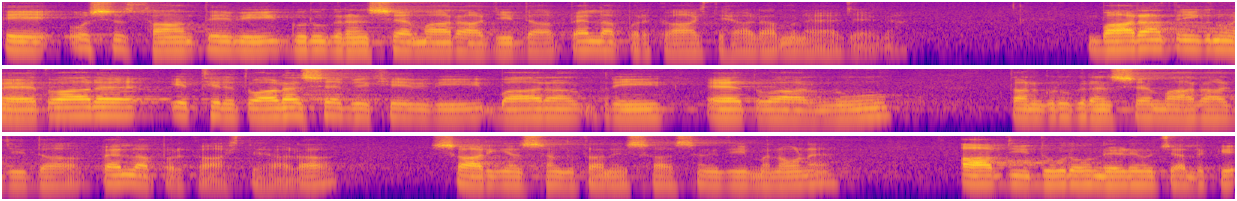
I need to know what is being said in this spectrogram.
ਤੇ ਉਸ ਸਥਾਨ ਤੇ ਵੀ ਗੁਰੂ ਗ੍ਰੰਥ ਸਾਹਿਬ ਮਹਾਰਾਜ ਜੀ ਦਾ ਪਹਿਲਾ ਪ੍ਰਕਾਸ਼ ਦਿਹਾੜਾ ਮਨਾਇਆ ਜਾਏਗਾ 12 ਤਰੀਕ ਨੂੰ ਐਤਵਾਰ ਹੈ, ਇੱਥੇ ਰਤਵਾੜਾ ਸਾਹਿਬ ਵਿਖੇ ਵੀ 12 ਤਰੀਕ ਐਤਵਾਰ ਨੂੰ ਧੰਨ ਗੁਰੂ ਗ੍ਰੰਥ ਸਾਹਿਬ ਮਹਾਰਾਜ ਜੀ ਦਾ ਪਹਿਲਾ ਪ੍ਰਕਾਸ਼ ਦਿਹਾੜਾ ਸਾਰੀਆਂ ਸੰਗਤਾਂ ਨੇ ਸਾਧ ਸੰਗਤ ਜੀ ਮਨਾਉਣਾ ਹੈ। ਆਪ ਜੀ ਦੂਰੋਂ ਨੇੜਿਓਂ ਚੱਲ ਕੇ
